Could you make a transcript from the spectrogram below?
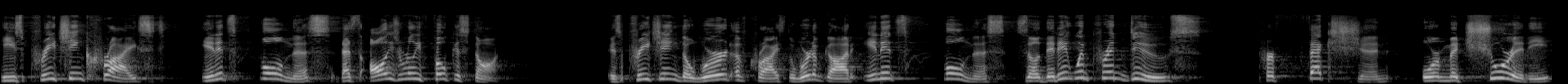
He's preaching Christ in its fullness. That's all he's really focused on. Is preaching the word of Christ, the word of God in its fullness so that it would produce perfection or maturity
